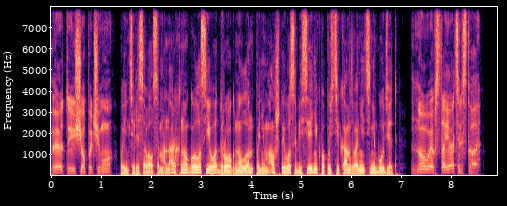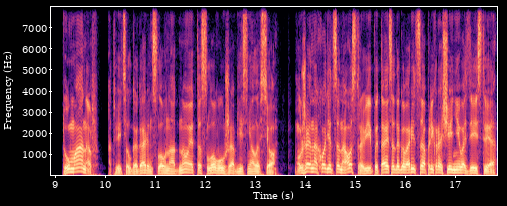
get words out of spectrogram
«Это еще почему?» – поинтересовался монарх, но голос его дрогнул. Он понимал, что его собеседник по пустякам звонить не будет. «Новые обстоятельства?» «Туманов!» – ответил Гагарин, словно одно это слово уже объясняло все. «Уже находится на острове и пытается договориться о прекращении воздействия».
